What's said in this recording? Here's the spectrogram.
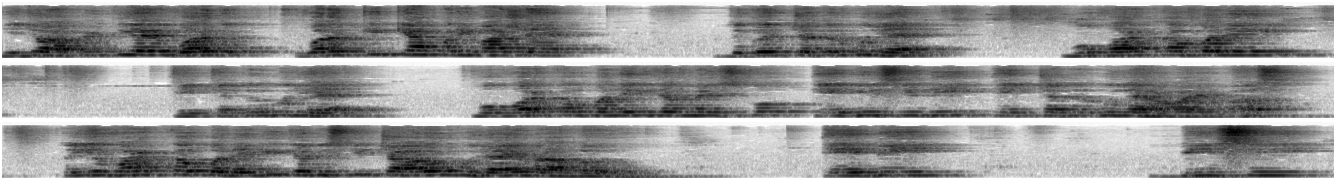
ये जो आकृति है, वर्ग वर्ग की क्या परिभाषा है? देखो, एक चतुर्भुज है, वो वर्ग कब बनेगी? एक चतुर्भुज है, वो वर्ग कब बनेगी जब मैं इसको ए बी सी डी एक चतुर्भुज है हमारे पास? तो ये वर्ग कब बनेगी? जब इसकी चारों भुजाएँ बराबर हो। A B B C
